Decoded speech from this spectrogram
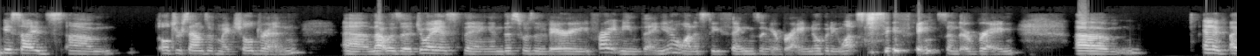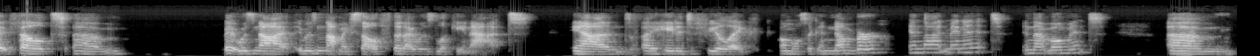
besides um, ultrasounds of my children. And that was a joyous thing. And this was a very frightening thing. You don't want to see things in your brain. Nobody wants to see things in their brain. Um, and I, I felt um, it was not it was not myself that I was looking at. And I hated to feel like almost like a number in that minute, in that moment. Um,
